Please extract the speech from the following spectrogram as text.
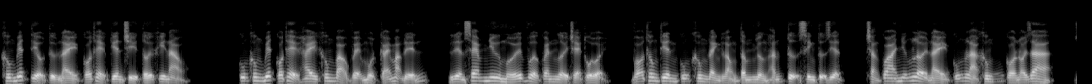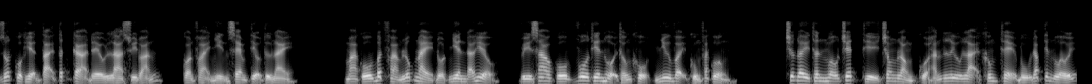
không biết tiểu tử này có thể kiên trì tới khi nào. Cũng không biết có thể hay không bảo vệ một cái mạng đến, liền xem như mới vừa quen người trẻ tuổi, võ thông thiên cũng không đành lòng tâm nhường hắn tự sinh tự diệt, chẳng qua những lời này cũng là không có nói ra, rốt cuộc hiện tại tất cả đều là suy đoán, còn phải nhìn xem tiểu tử này. Mà cố bất phàm lúc này đột nhiên đã hiểu, vì sao cố vô thiên hội thống khổ như vậy cùng phát cuồng. Trước đây thân mẫu chết thì trong lòng của hắn lưu lại không thể bù đắp tiết nuối,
